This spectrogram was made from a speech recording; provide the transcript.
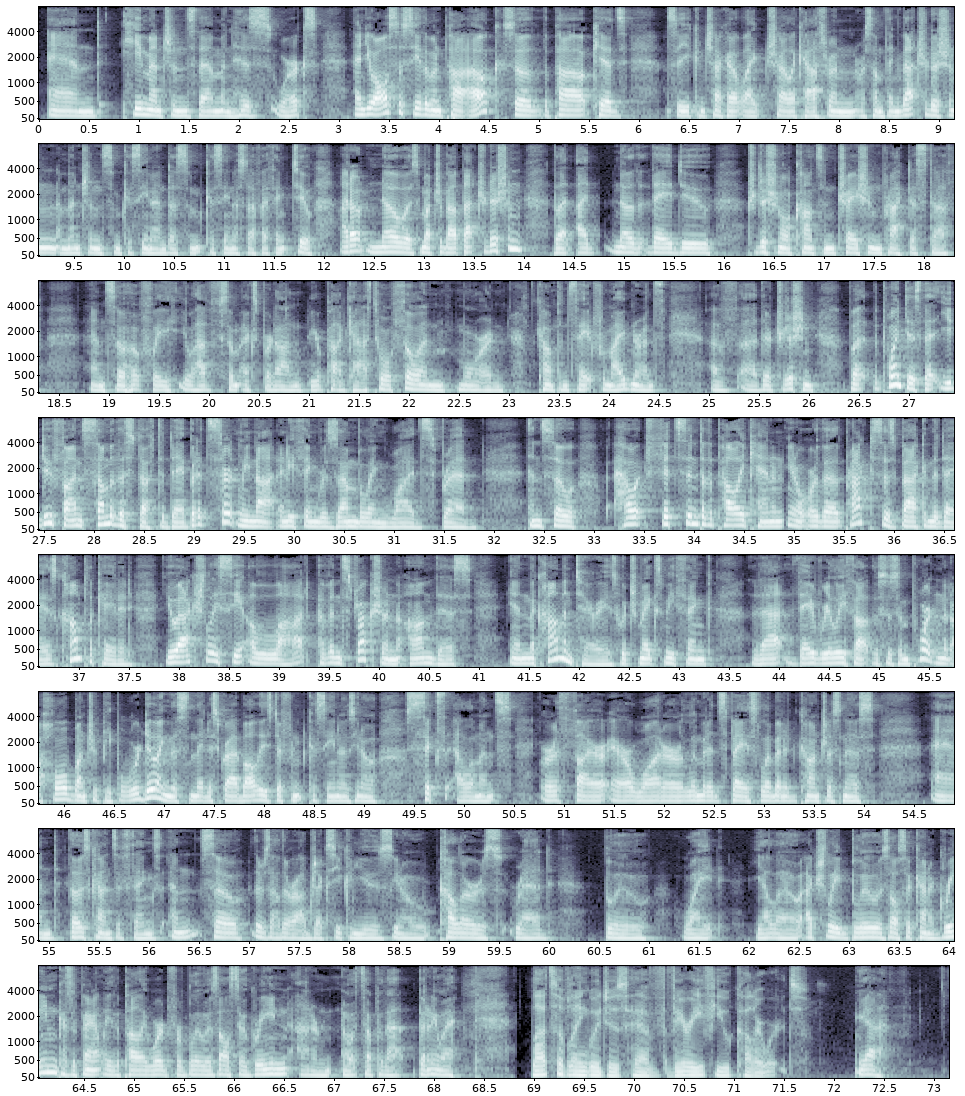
and he mentions them in his works. And you also see them in Pa Auk. So the Pa Auk kids, so you can check out like Shaila Catherine or something. That tradition mentions some kasina and does some kasina stuff, I think, too. I don't know as much about that tradition, but I know that they do traditional concentration practice stuff. And so hopefully you'll have some expert on your podcast who will fill in more and compensate for my ignorance of uh, their tradition. But the point is that you do find some of this stuff today, but it's certainly not anything resembling widespread. And so how it fits into the Pali Canon, you know, or the practices back in the day is complicated. You actually see a lot of instruction on this in the commentaries, which makes me think that they really thought this was important that a whole bunch of people were doing this. And they describe all these different kasinas, you know six elements earth fire air water limited space limited consciousness and those kinds of things. And so there's other objects you can use you know colors red blue white yellow. Actually blue is also kind of green because apparently the pali word for blue is also green. I don't know what's up with that but anyway lots of languages have very few color words yeah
